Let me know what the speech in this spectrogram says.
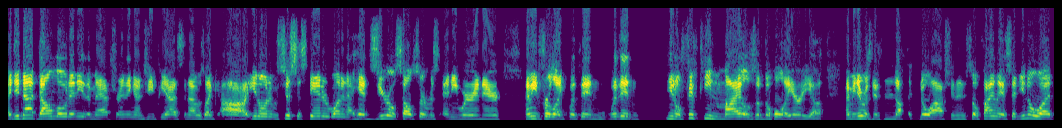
I did not download any of the maps or anything on GPS, and I was like, ah, you know, and it was just a standard one, and I had zero cell service anywhere in there. I mean, for like within within you know 15 miles of the whole area. I mean, there was just nothing, no option. And so finally, I said, you know what,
